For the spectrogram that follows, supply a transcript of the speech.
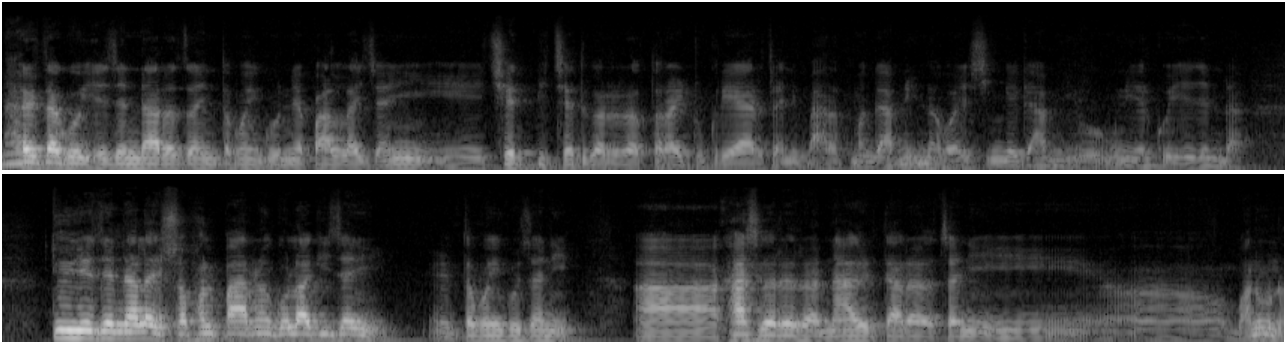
नागरिकताको एजेन्डा र चाहिँ तपाईँको नेपाललाई चाहिँ छेद विच्छेद गरेर तराई टुक्रियाएर चाहिँ भारतमा गाभ्ने नभए सिङ्गै गाभ्ने हो उनीहरूको एजेन्डा। त्यो एजेन्डालाई सफल पार्नको लागि चाहिँ तपाईँको चाहिँ खास गरेर नागरिकता र चाहिँ भनौँ न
